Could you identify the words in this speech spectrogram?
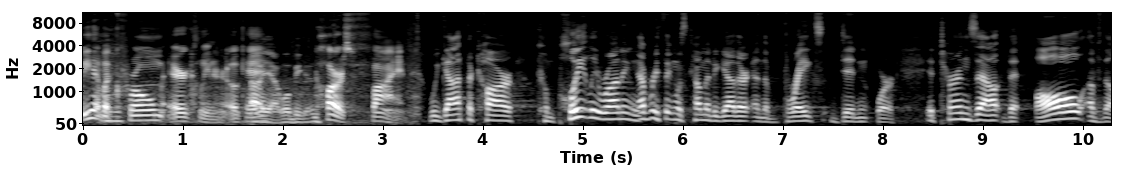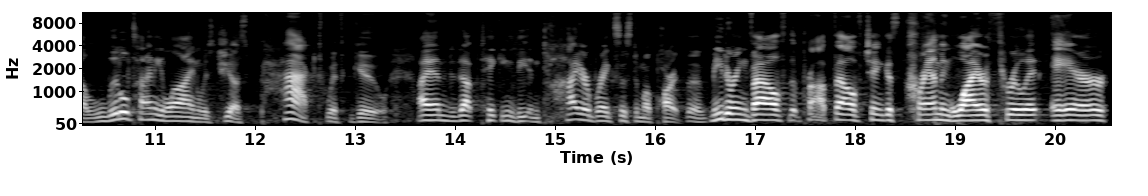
We have a chrome air cleaner, okay? Oh, yeah, we'll be good. Car's fine. We got the car completely running, everything was coming together, and the brakes didn't work. It turns out that all of the little tiny line was just packed with goo. I ended up taking the entire brake system apart the metering valve, the prop valve, chingus, cramming wire through it, air,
